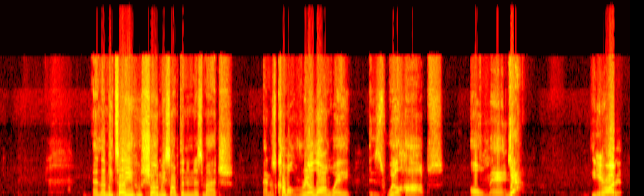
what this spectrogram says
And let me tell you who showed me something in this match, and it's come a real long way. Is Will Hobbs? Oh man, Yeah. he Yeah. brought it.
